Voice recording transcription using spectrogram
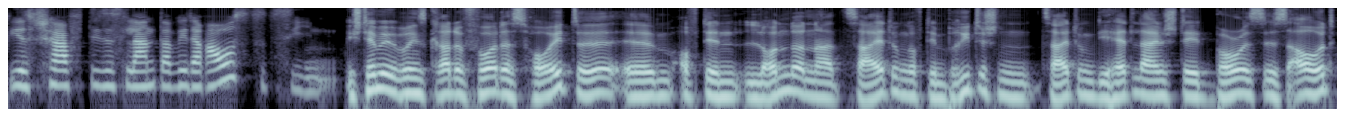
die es schafft, dieses Land da wieder rauszuziehen. Ich stelle mir übrigens gerade vor, dass heute ähm, auf den Londoner Zeitungen, auf den britischen Zeitungen die Headline steht, Boris is out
